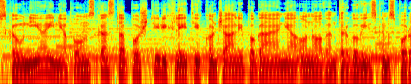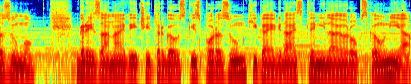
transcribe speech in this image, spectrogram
Evropska unija in Japonska sta po štirih letih končali pogajanja o novem trgovinskem sporazumu. Gre za največji trgovski sporazum, ki ga je kdaj sklenila Evropska unija.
